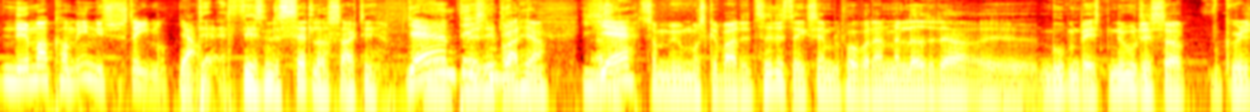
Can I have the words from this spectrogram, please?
nemmere komme ind i systemet. Ja. Det, det er sådan lidt settlers-agtigt. Ja, med, det er med sådan det bræt lidt- her. Ja. Altså, som jo måske var det tidligste eksempel på, hvordan man lavede det der øh, movement-based. Nu er det så grid,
